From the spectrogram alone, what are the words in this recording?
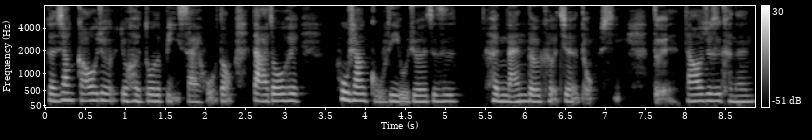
可能像高就有很多的比赛活动，大家都会互相鼓励。我觉得这是很难得可见的东西。对，然后就是可能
